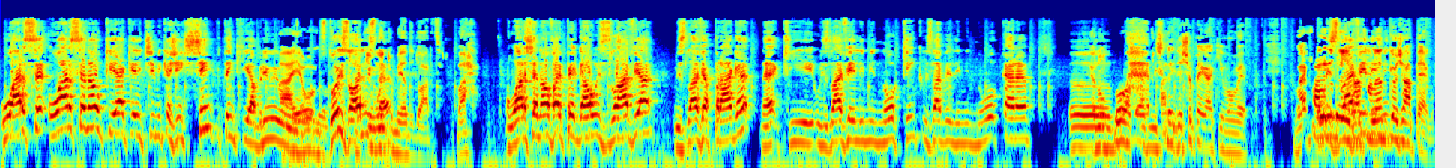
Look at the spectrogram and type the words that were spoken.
O, Arce, o Arsenal, que é aquele time que a gente sempre tem que abrir o, Ah, eu, os dois olhos, eu tenho né? muito medo do Arthur. Bah. O Arsenal vai pegar o Slavia, o Slavia Praga, né? Que o Slavia eliminou. Quem que o Slavia eliminou, cara? Eu não tô. Ah, aberto. me Peraí, deixa eu pegar aqui, vamos ver. Vai falando, O vai falando que eu já pego.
